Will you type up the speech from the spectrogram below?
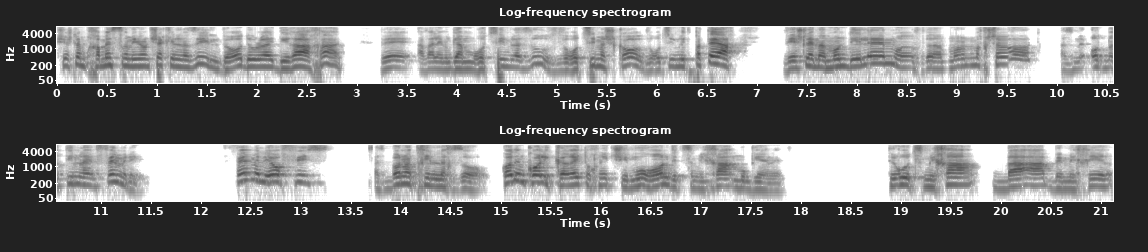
שיש להם 15 מיליון שקל נזיל, ועוד אולי דירה אחת, ו... אבל הם גם רוצים לזוז, ורוצים השקעות, ורוצים להתפתח, ויש להם המון דילמות והמון מחשבות, אז מאוד מתאים להם family. family office, אז בואו נתחיל לחזור. קודם כל עיקרי תוכנית שימור הון וצמיחה מוגנת. תראו, צמיחה באה במחיר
